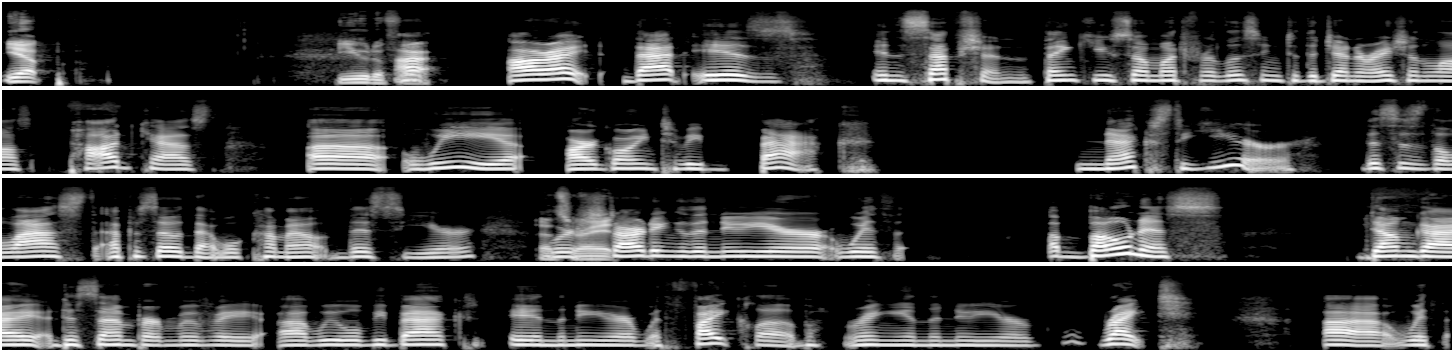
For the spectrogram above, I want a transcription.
yep. Beautiful. All All right, that is Inception. Thank you so much for listening to the Generation Loss podcast. Uh we are going to be back next year. This is the last episode that will come out this year. That's We're right. starting the new year with a bonus Dumb Guy December movie. Uh, we will be back in the new year with Fight Club, ringing in the new year right, uh, with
